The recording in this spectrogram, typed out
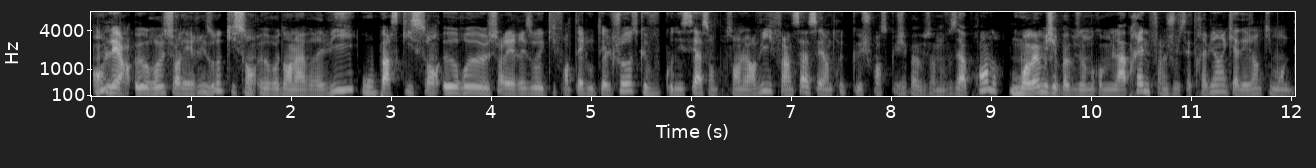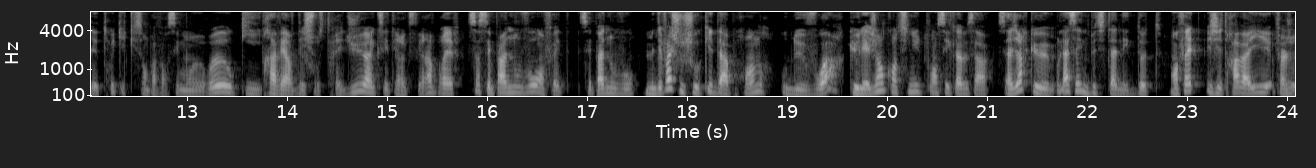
ont l'air heureux sur les réseaux qu'ils sont heureux dans la vraie vie ou parce qu'ils sont heureux sur les réseaux et qu'ils font telle ou telle chose que vous connaissez à 100% leur vie. Enfin ça c'est un truc que je pense que j'ai pas besoin de vous apprendre. Moi-même j'ai pas besoin qu'on me l'apprenne. Enfin je sais très bien qu'il y des gens qui montrent des trucs et qui sont pas forcément heureux ou qui traversent des choses très dures, etc., etc. Bref, ça c'est pas nouveau en fait, c'est pas nouveau. Mais des fois, je suis choquée d'apprendre ou de voir que les gens continuent de penser comme ça. C'est-à-dire que là, c'est une petite anecdote. En fait, j'ai travaillé, enfin, je,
